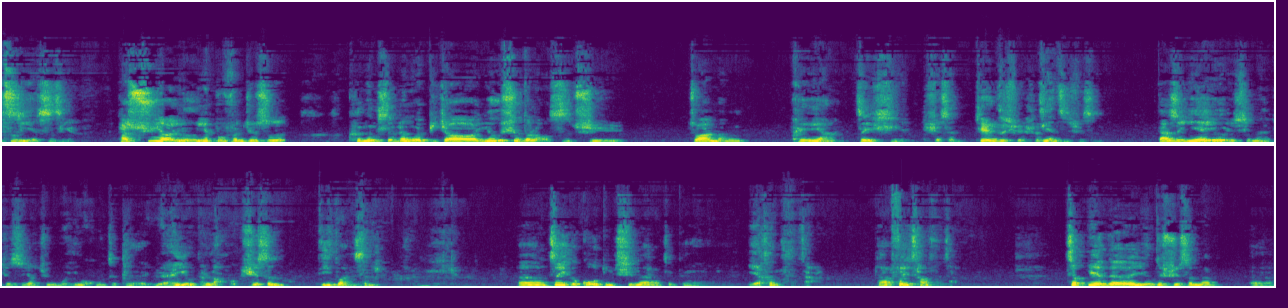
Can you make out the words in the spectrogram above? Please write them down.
资也是这样，他需要有一部分就是可能是认为比较优秀的老师去专门培养这些学生，尖子学生，尖子学生。但是也有一些呢，就是要去维护这个原有的老学生、地段生。嗯，这个过渡期呢，这个也很复杂，啊，非常复杂。这边的有的学生呢，呃，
